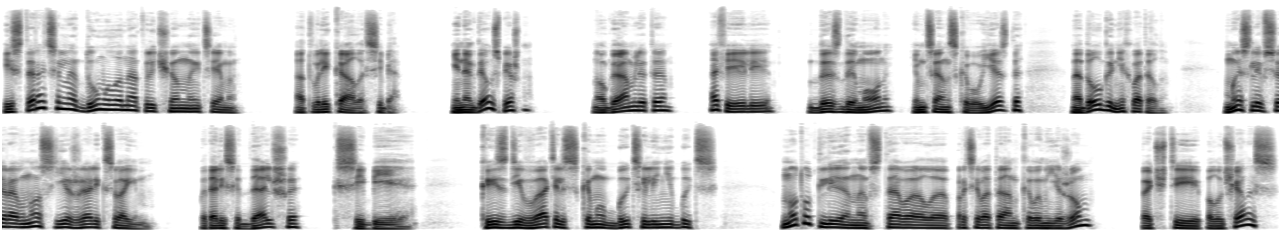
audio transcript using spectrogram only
и старательно думала на отвлеченные темы. Отвлекала себя. Иногда успешно. Но Гамлета, Офелии, Дездемоны, Имценского уезда надолго не хватало. Мысли все равно съезжали к своим. Пытались и дальше к себе, к издевательскому быть или не быть. Но тут Лена вставала противотанковым ежом, почти получалось.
